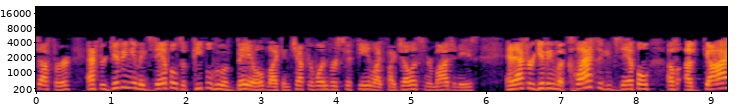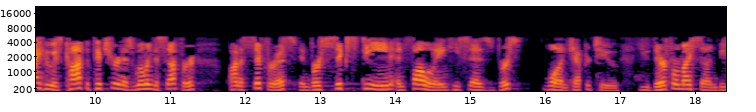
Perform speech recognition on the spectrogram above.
suffer, after giving him examples of people who have bailed, like in chapter 1, verse 15, like Phygellus and Hermogenes, and after giving him a classic example of a guy who has caught the picture and is willing to suffer, on Onesiphorus, in verse 16 and following, he says, verse 1, chapter 2, You therefore, my son, be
